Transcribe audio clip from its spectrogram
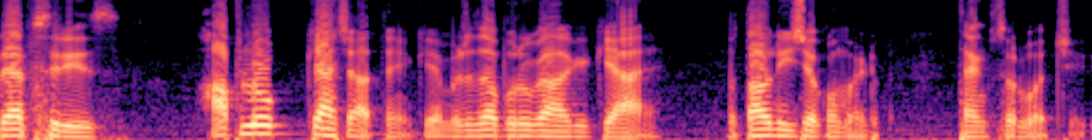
वेब सीरीज़ आप लोग क्या चाहते हैं कि मिर्ज़ापुर का आगे क्या है? बताओ नीचे कॉमेंट में। थैंक्स फॉर वॉचिंग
